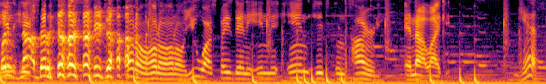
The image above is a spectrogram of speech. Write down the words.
but in it's not its- better than Hunter x dog. Hold on, hold on, hold on. You watch Space Dandy in the, in its entirety and not like it, Yes,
